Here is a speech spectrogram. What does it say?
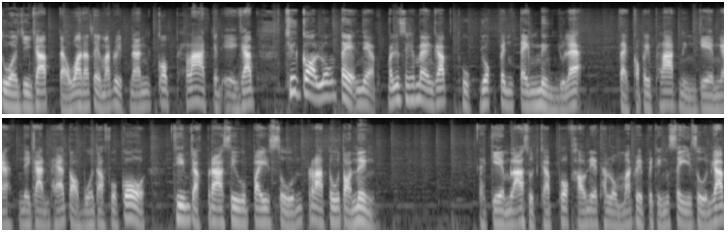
ตัวจริงครับ แต่ว่านักเตะมาดริดนั้นก็พลาดกันเองครับ คือก่อนลงเตะเนี่ยปารีสแซงต์แชแมงครับถูกยกเป็นเต็งหนึ่งอยู่แล้ว แต่ก็ไปพลาด 1 เกมไงในการแพ้ต่อโบตาโฟโกทีมจากบราซิลไป0ประตูต่อ1แต่เกมล่าสุดครับ พวกเขาเนี่ยถล่มมาดริดไปถึง 4-0 ครับ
